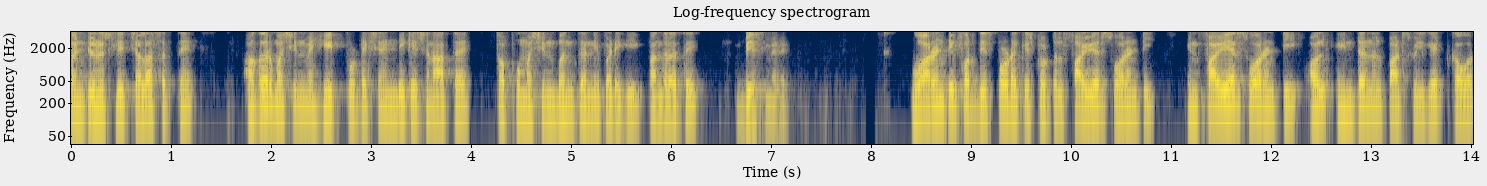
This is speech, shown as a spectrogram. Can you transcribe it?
कंटिन्यूसली चला सकते हैं। अगर मशीन में हीट प्रोटेक्शन इंडिकेशन आता है तो आपको मशीन बंद करनी पड़ेगी पंद्रह से बीस minute warranty for this product is total five years warranty in five years warranty all internal parts will get cover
